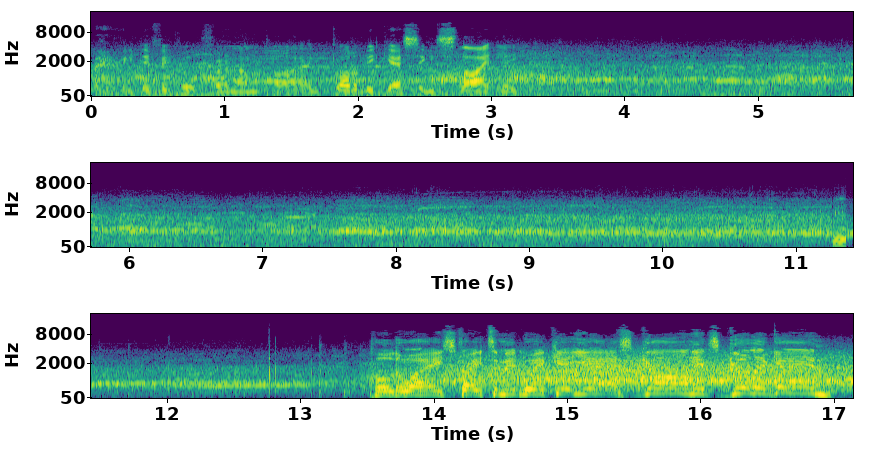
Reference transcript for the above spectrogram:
Very difficult for an umpire. You've got to be guessing slightly. Pulled away, straight to mid-wicket, yes, gone, it's Gul again.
